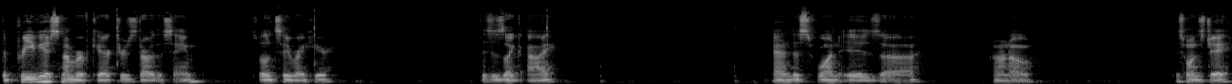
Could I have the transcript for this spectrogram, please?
the previous number of characters that are the same, so let's say right here, this is like i, and this one is, uh, I don't know, this one's j.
